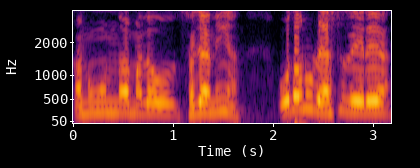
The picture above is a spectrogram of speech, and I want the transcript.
ਕਾਨੂੰਨ ਦਾ ਮਤਲਬ ਸਜ਼ਾ ਨਹੀਂ ਆ। ਉਹ ਤਾਂ ਉਹਨੂੰ ਰੈਸਟ ਦੇ ਰਹੇ ਆ।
